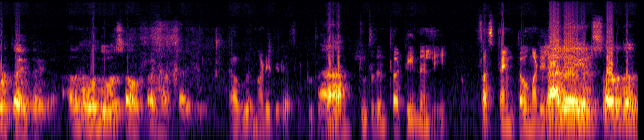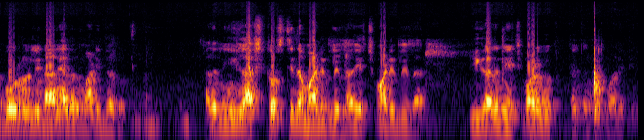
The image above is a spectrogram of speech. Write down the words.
ಕೊಡ್ತಾ ಇದ್ದ ಈಗ. ಅದನ್ನ ಒಂದೂವರೆ ಸಾವಿರ ರೂಪಾಯಿ ಮಾಡ್ತಾ ಇದ್ದೀನಿ ತಾವು ಮಾಡಿದ್ದೀರಾ ಸರ್? ಟೂ? ಟೂ ತೌಸಂಡ್ ಥರ್ಟೀನ್ನಲ್ಲಿ ಫಸ್ಟ್ ಟೈಮ್ ತಾವು ನಾನೇ ಎರಡು ಎರಡ್ ಸಾವಿರದ ಮೂರರಲ್ಲಿ ನಾನೇ ಅದನ್ನು ಮಾಡಿದ್ದದು. ಅದನ್ನು ಈಗ ಅಷ್ಟು ವರ್ಷದಿಂದ ಮಾಡಿರಲಿಲ್ಲ ಹೆಚ್ಚು ಮಾಡಿರಲಿಲ್ಲ. ಈಗ ಅದನ್ನು ಹೆಚ್ಚು ಮಾಡಬೇಕು ಅಂತಕ್ಕಂಥದ್ದು ಮಾಡಿದ್ದೀವಿ.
